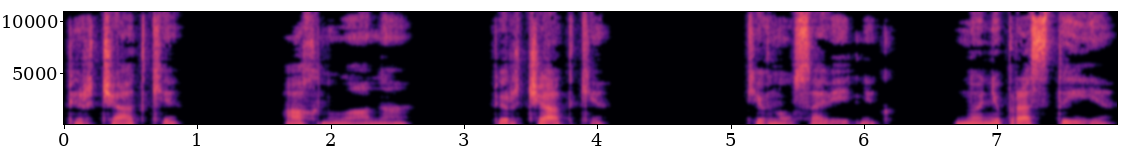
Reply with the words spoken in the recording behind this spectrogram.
«Перчатки?» — ахнула она. «Перчатки!» — кивнул советник. «Но не простые».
